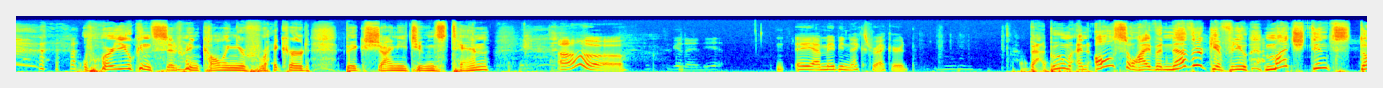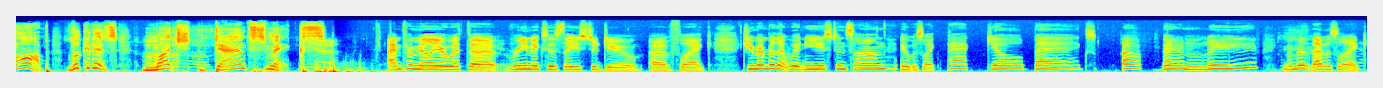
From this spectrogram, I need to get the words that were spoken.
Were you considering calling your record Big Shiny Tunes 10? oh. Good idea. Uh, Yeah, maybe next record. Bad boom. And also, I have another gift for you. Much didn't stop. Look at this. Much oh. dance mix. I'm familiar with the remixes they used to do of like, do you remember that Whitney Houston song? It was like, pack your bags up and leave. Remember that was like,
